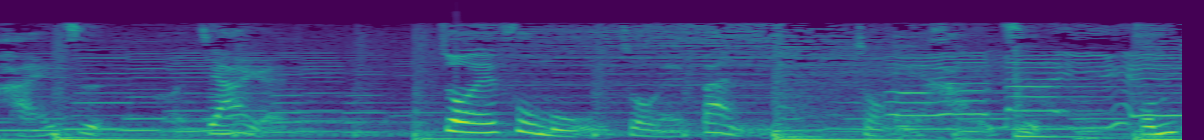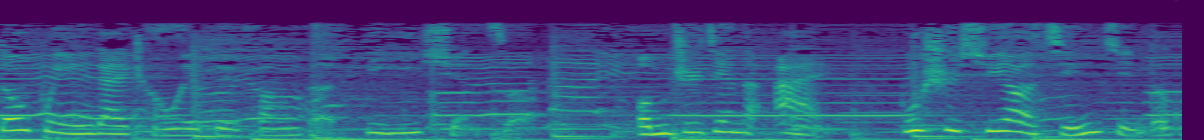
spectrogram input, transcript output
孩子和家人。作为父母，作为伴侣，作为孩子，我们都不应该成为对方的第一选择。我们之间的爱，不是需要紧紧的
